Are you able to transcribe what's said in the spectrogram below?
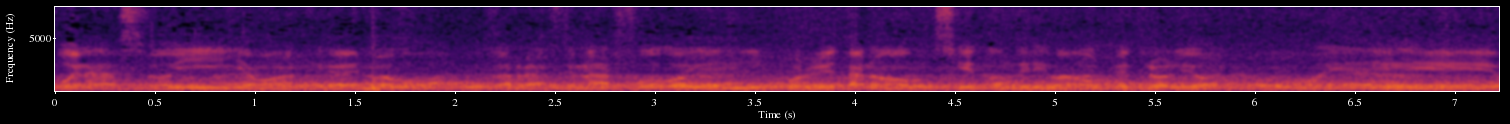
Buenas, soy Llamo García de nuevo. La reacción al fuego del poliuretano, siendo un derivado del petróleo, eh,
